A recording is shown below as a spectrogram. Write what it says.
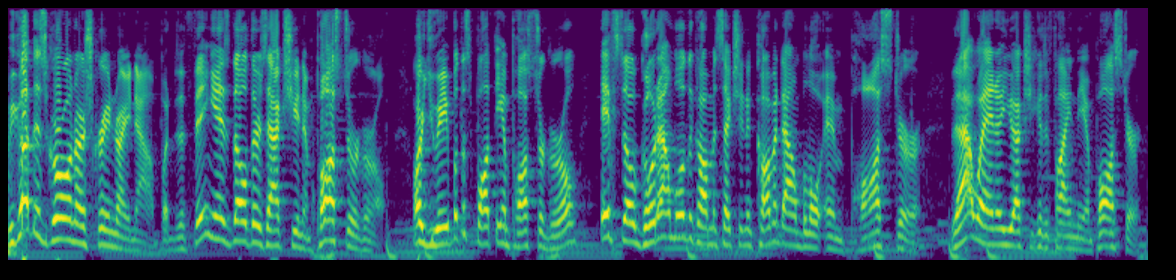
We got this girl on our screen right now, but the thing is, though, there's actually an imposter girl. Are you able to spot the imposter girl? If so, go down below in the comment section and comment down below imposter. That way I know you actually get to find the imposter.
